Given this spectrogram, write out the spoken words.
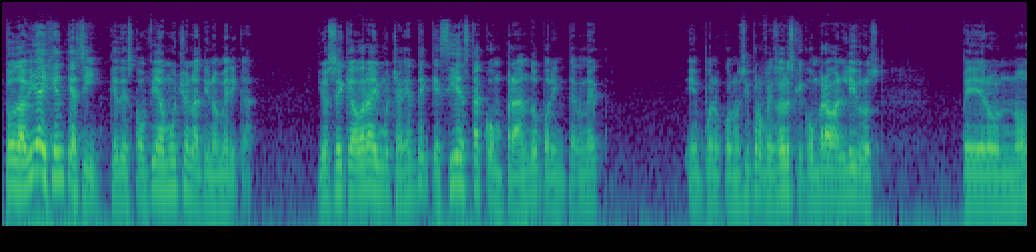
Todavía hay gente así, que desconfía mucho en Latinoamérica. Yo sé que ahora hay mucha gente que sí está comprando por internet. Eh, bueno, conocí profesores que compraban libros, pero no,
